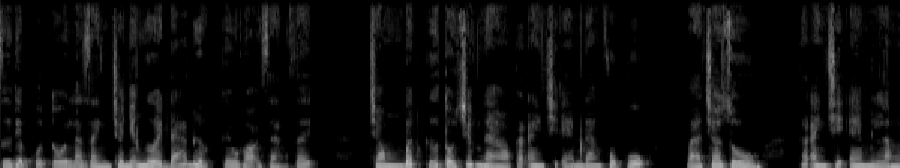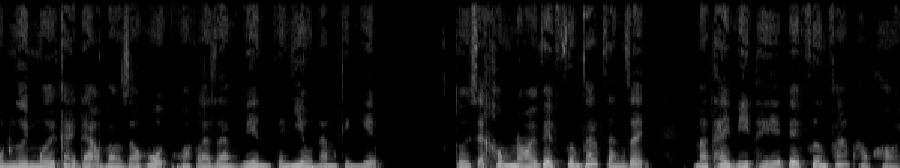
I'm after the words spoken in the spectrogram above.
sứ điệp của tôi là dành cho những người đã được kêu gọi giảng dạy trong bất cứ tổ chức nào, các anh chị em đang phục vụ và cho dù các anh chị em là một người mới cải đạo vào giáo hội hoặc là giảng viên với nhiều năm kinh nghiệm. Tôi sẽ không nói về phương pháp giảng dạy, mà thay vì thế về phương pháp học hỏi.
